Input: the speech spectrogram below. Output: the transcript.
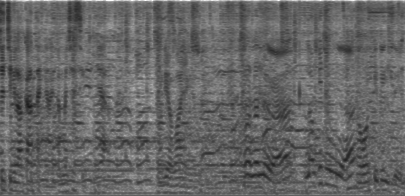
จริงๆแล้วการแต่งงานก็ไม่ใช่สิ่งที่แย่หรอกนะน้อง เดียวว่าอย่างนั้นไหมเราเหนือ เราคิดถึงเหนือเราก็คิดถึงสิน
